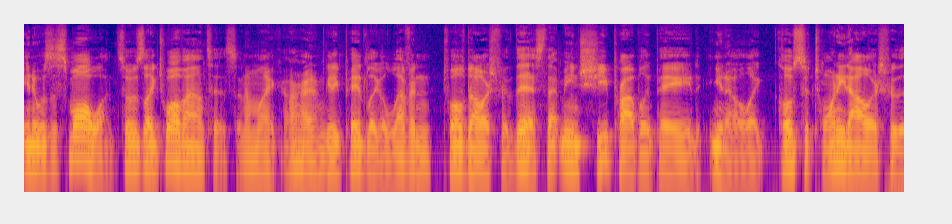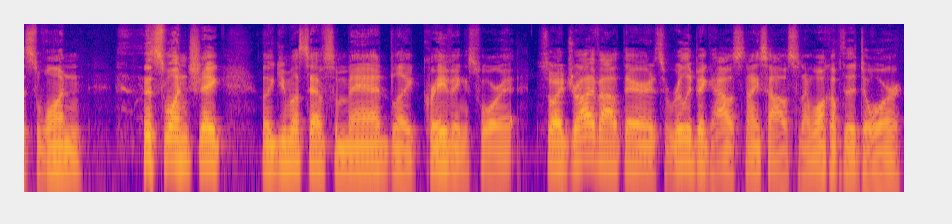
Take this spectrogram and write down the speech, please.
and it was a small one, so it was like 12 ounces. And I'm like, all right, I'm getting paid like 11 12 dollars for this. That means she probably paid you know like close to 20 dollars for this one this one shake. Like you must have some mad like cravings for it. So I drive out there. It's a really big house, nice house, and I walk up to the door.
